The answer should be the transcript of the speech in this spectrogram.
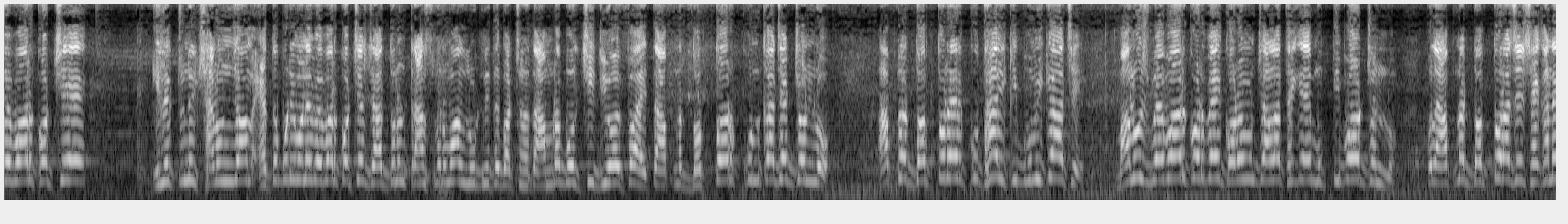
ব্যবহার করছে ইলেকট্রনিক সরঞ্জাম এত পরিমাণে ব্যবহার করছে যার ধরুন ট্রান্সফরমার লুট নিতে পারছে না। তা আমরা বলছি ডিওএফআই তা আপনার দপ্তর কোন কাজের জন্য? আপনার দপ্তরের কোথায় কি ভূমিকা আছে? মানুষ ব্যবহার করবে গরম জ্বালা থেকে মুক্তি পাওয়ার জন্য। ফলে আপনার দপ্তর আছে সেখানে,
